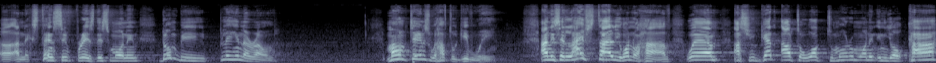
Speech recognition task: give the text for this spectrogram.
uh, an extensive praise this morning, don't be playing around. Mountains will have to give way. And it's a lifestyle you want to have where, as you get out to work tomorrow morning in your car,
